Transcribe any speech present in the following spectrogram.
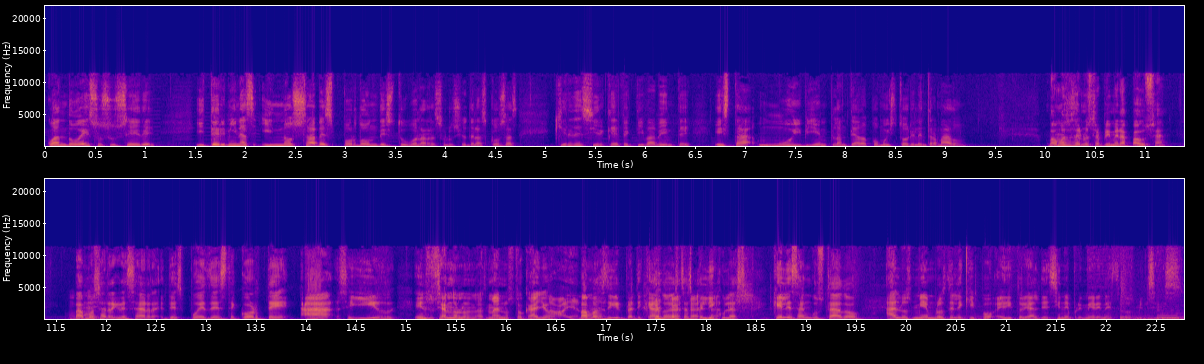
cuando eso sucede y terminas y no sabes por dónde estuvo la resolución de las cosas, quiere decir que efectivamente está muy bien planteado como historia el entramado. Vamos a hacer nuestra primera pausa. Vamos a regresar después de este corte a seguir ensuciándolo en las manos, Tocayo. No, ya no, Vamos ya a seguir platicando de estas películas que les han gustado a los miembros del equipo editorial de Cine Premier en este 2006.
